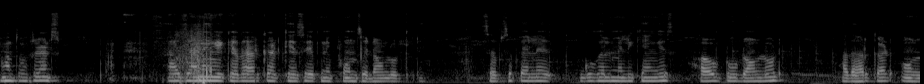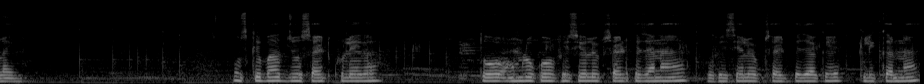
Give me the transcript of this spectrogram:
हाँ तो फ्रेंड्स आज जानेंगे कि आधार कार्ड कैसे अपने फ़ोन से डाउनलोड करें। सबसे पहले गूगल में लिखेंगे how to download Aadhaar card online उसके बाद जो साइट खुलेगा तो हम लोग को ऑफिशियल वेबसाइट पे जाना है। ऑफिशियल वेबसाइट पे जाके क्लिक करना है।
